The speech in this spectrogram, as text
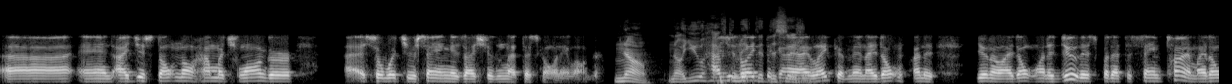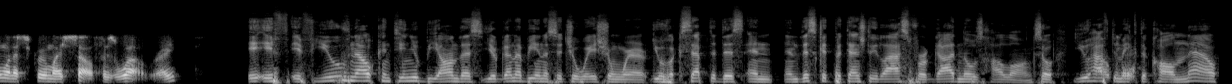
Uh, and I just don't know how much longer Uh, so what you're saying is I shouldn't let this go any longer. No, no, you I have to make like the the decision. guy. I like him, and I don't want to, you know, I don't want to do this, but at the same time, I don't want to screw myself as well, right? If if you've now continued beyond this, you're going to be in a situation where you've accepted this, and and this could potentially last for God knows how long. So you have to make the call now.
